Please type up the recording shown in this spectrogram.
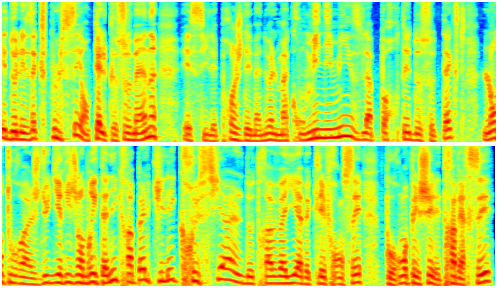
et de les expulser en quelques semaines. Et si les proches d'Emmanuel Macron minimisent la portée de ce texte, l'entourage du dirigeant britannique rappelle qu'il est crucial de travailler avec les Français pour empêcher les traversées,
